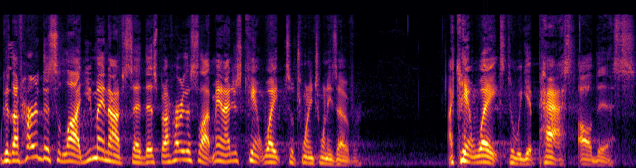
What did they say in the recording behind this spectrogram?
Because I've heard this a lot. You may not have said this, but I've heard this a lot. Man, I just can't wait till 2020 is over. I can't wait till we get past all this.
